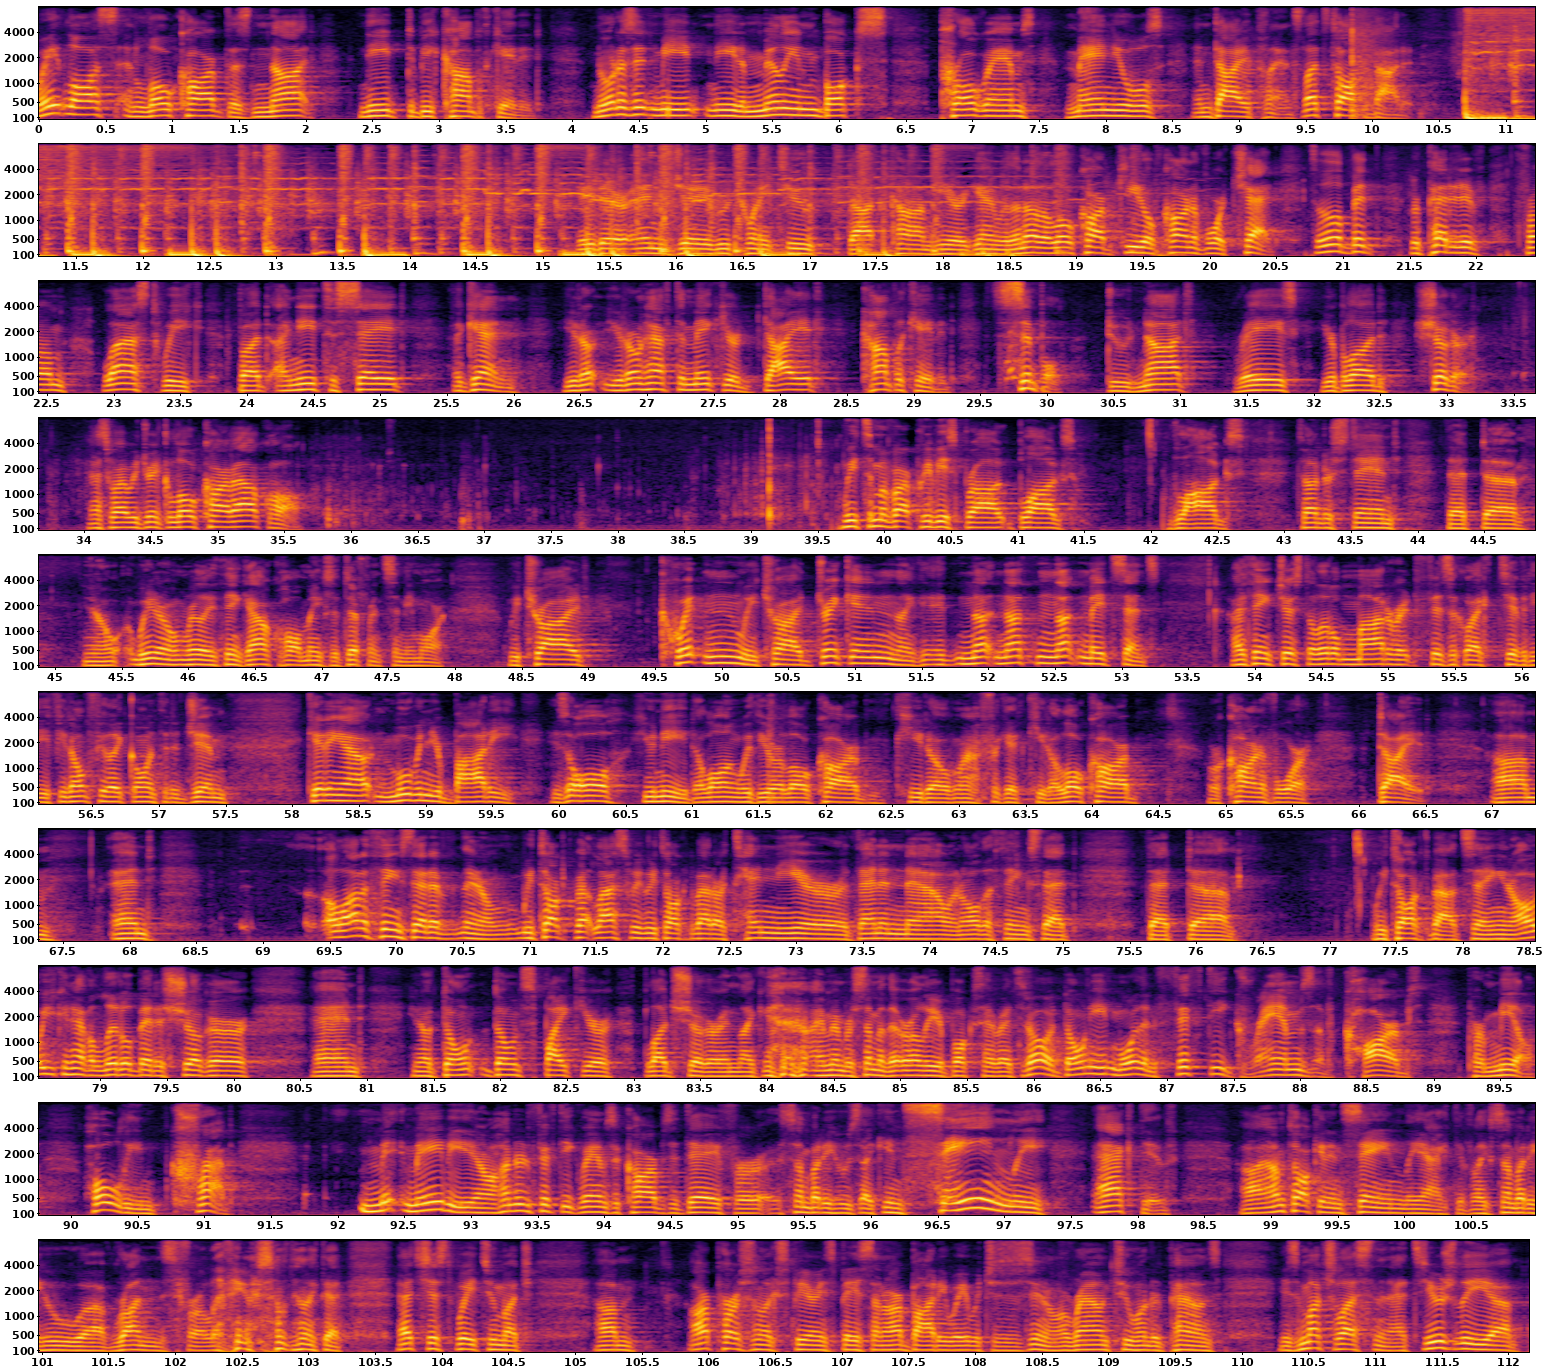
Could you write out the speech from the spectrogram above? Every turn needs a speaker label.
Speaker 1: Weight loss and low carb does not need to be complicated, nor does it need a million books, programs, manuals, and diet plans. Let's talk about it. Hey there, NJRoute22.com here again with another low carb keto carnivore chat. It's a little bit repetitive from last week, but I need to say it again. You don't, you don't have to make your diet complicated. Simple. Do not raise your blood sugar. That's why we drink low carb alcohol. Read some of our previous blogs, vlogs to understand that uh, you know we don't really think alcohol makes a difference anymore. We tried quitting, we tried drinking, like it, not, nothing, nothing made sense. I think just a little moderate physical activity. If you don't feel like going to the gym, getting out and moving your body is all you need, along with your low carb, keto, I forget keto, low carb or carnivore diet. Um, and a lot of things that have, you know, we talked about last week, we talked about our 10 year then and now and all the things that, that uh, we talked about saying, you know, oh, you can have a little bit of sugar and, you know, don't don't spike your blood sugar. And like I remember some of the earlier books I read said, oh, don't eat more than 50 grams of carbs per meal. Holy crap! Maybe you know 150 grams of carbs a day for somebody who's like insanely active. Uh, I'm talking insanely active, like somebody who uh, runs for a living or something like that. That's just way too much. Um, our personal experience based on our body weight, which is you know around 200 pounds, is much less than that. It's usually uh,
